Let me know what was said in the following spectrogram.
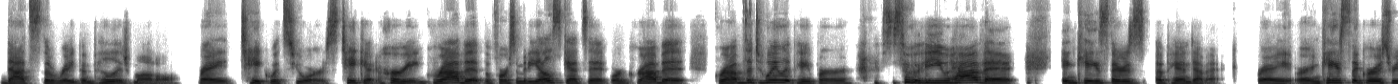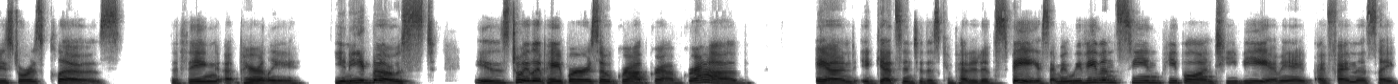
that's the rape and pillage model, right? Take what's yours, take it, hurry, grab it before somebody else gets it, or grab it, grab the toilet paper so that you have it in case there's a pandemic, right? Or in case the grocery stores close. The thing apparently you need most is toilet paper. So grab, grab, grab. And it gets into this competitive space. I mean, we've even seen people on TV. I mean, I, I find this like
